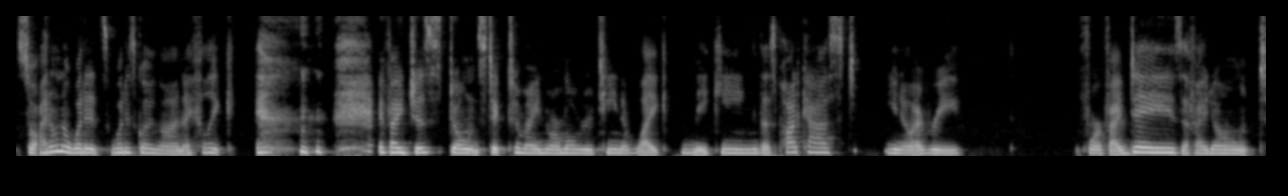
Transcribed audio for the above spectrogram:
So I don't know what it's what is going on. I feel like if I just don't stick to my normal routine of like making this podcast, you know, every four or five days, if I don't,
